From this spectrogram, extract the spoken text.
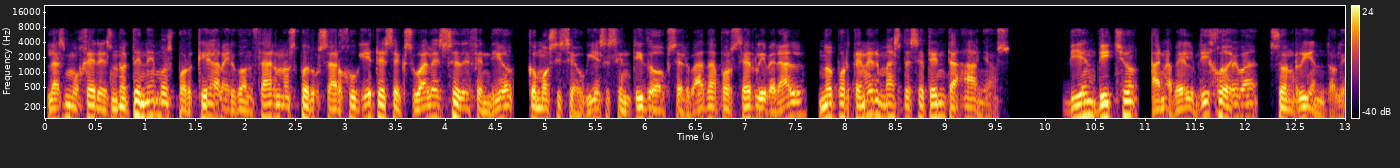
las mujeres no tenemos por qué avergonzarnos por usar juguetes sexuales, se defendió, como si se hubiese sentido observada por ser liberal, no por tener más de 70 años. Bien dicho, Anabel dijo Eva, sonriéndole.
